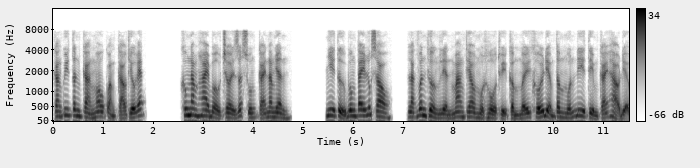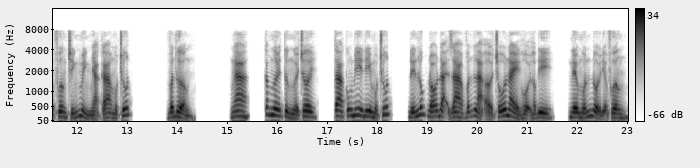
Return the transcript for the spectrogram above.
càng quy tân càng mau quảng cáo thiếu ép. Không năm hai bầu trời rớt xuống cái nam nhân. Nhi tử buông tay lúc sau, Lạc Vân Thường liền mang theo một hồ thủy cầm mấy khối điểm tâm muốn đi tìm cái hảo địa phương chính mình nhà ga một chút. Vân Thường. Nga, các ngươi từng người chơi, ta cũng đi đi một chút, đến lúc đó đại gia vẫn là ở chỗ này hội hợp đi, nếu muốn đổi địa phương,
